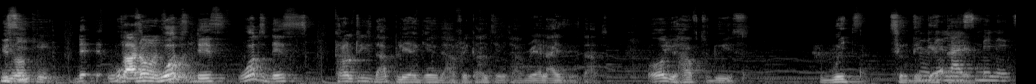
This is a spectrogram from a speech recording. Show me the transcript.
You see, Okay. The, I what, don't what this what this countries that play against the African teams have realized is that all you have to do is wait till they Till get the tired. last minute.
